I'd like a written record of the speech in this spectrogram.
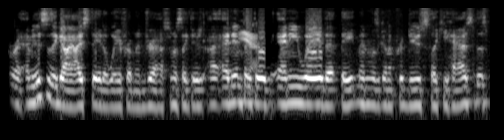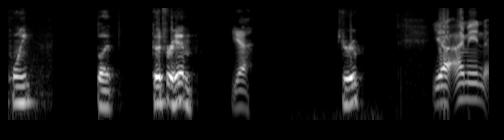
Right. I mean, this is a guy I stayed away from in drafts. I'm just like, there's, I, I didn't think there was any way that Bateman was going to produce like he has to this point. But good for him, Yeah. Drew. Yeah, I mean,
